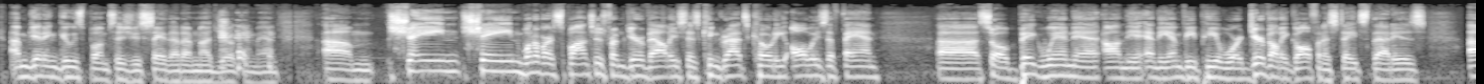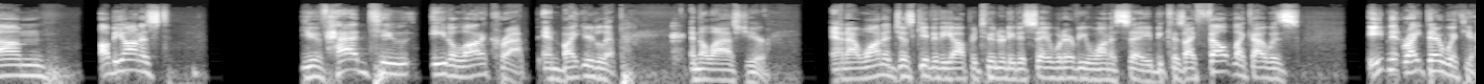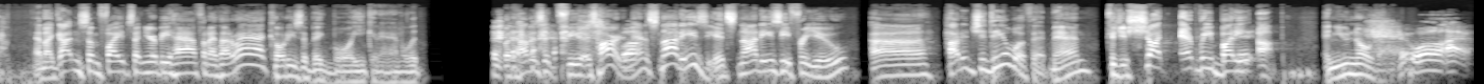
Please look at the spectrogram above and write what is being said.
I'm getting goosebumps as you say that. I'm not joking, man. Um, Shane, Shane, one of our sponsors from Deer Valley, says, "Congrats, Cody. Always a fan." Uh, so big win on the and the MVP award, Deer Valley Golf and Estates. That is. Um, I'll be honest. You've had to eat a lot of crap and bite your lip in the last year. And I want to just give you the opportunity to say whatever you want to say because I felt like I was eating it right there with you. And I got in some fights on your behalf, and I thought, well, Cody's a big boy. He can handle it. But how does it feel? It's hard, well, man. It's not easy. It's not easy for you. Uh, how did you deal with it, man? Because you shut everybody it, up, and you know that. Well, I,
